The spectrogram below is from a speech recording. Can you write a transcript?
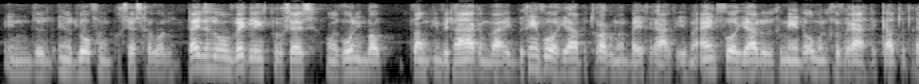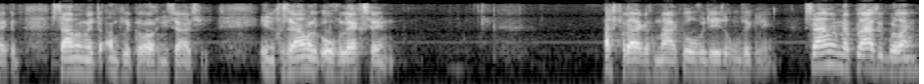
in, de, in het loop van het proces geworden. Tijdens het ontwikkelingsproces van het woningbouwplan in Witharen, waar ik begin vorig jaar betrokken ben bij geraakt, is me eind vorig jaar door de gemeente om een gevraagde kaart te trekken, samen met de ambtelijke organisatie. In een gezamenlijk overleg zijn afspraken gemaakt over deze ontwikkeling. Samen met plaatselijk belang,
